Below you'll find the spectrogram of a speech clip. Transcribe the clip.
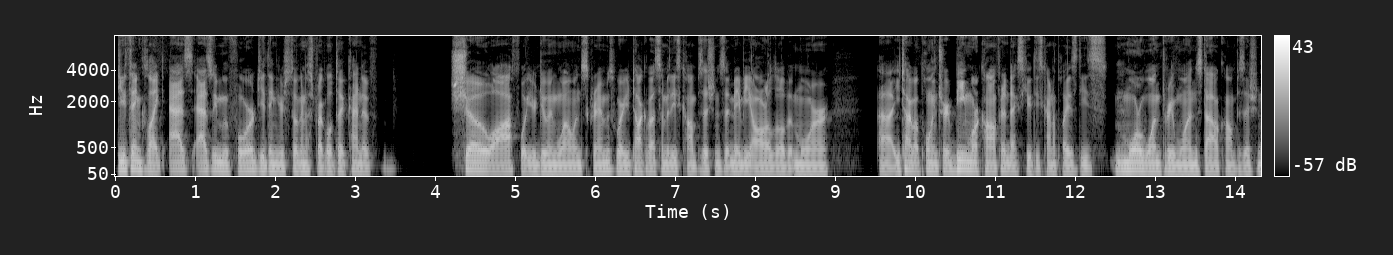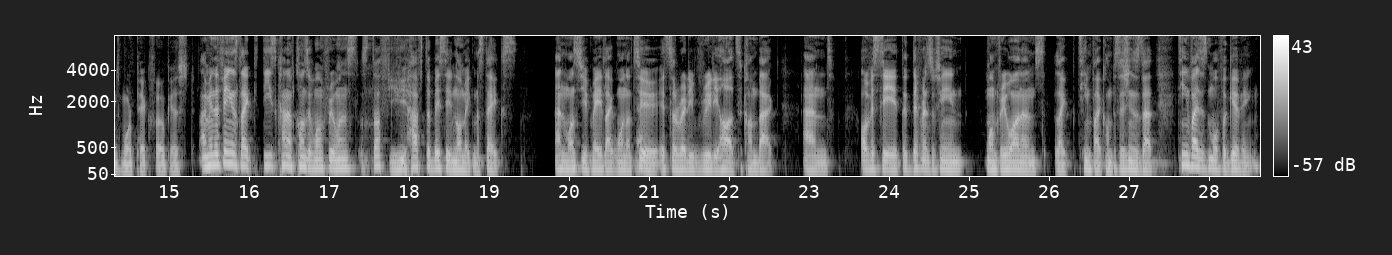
do you think like as as we move forward, do you think you're still going to struggle to kind of show off what you're doing well in scrims, where you talk about some of these compositions that maybe are a little bit more. Uh, you talk about pulling trigger, being more confident to execute these kind of plays, these more one three one style compositions, more pick focused. I mean the thing is like these kind of concept one three one stuff, you have to basically not make mistakes. And once you've made like one or two, it's already really hard to come back. And obviously the difference between one three one and like team fight compositions is that team fight is more forgiving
